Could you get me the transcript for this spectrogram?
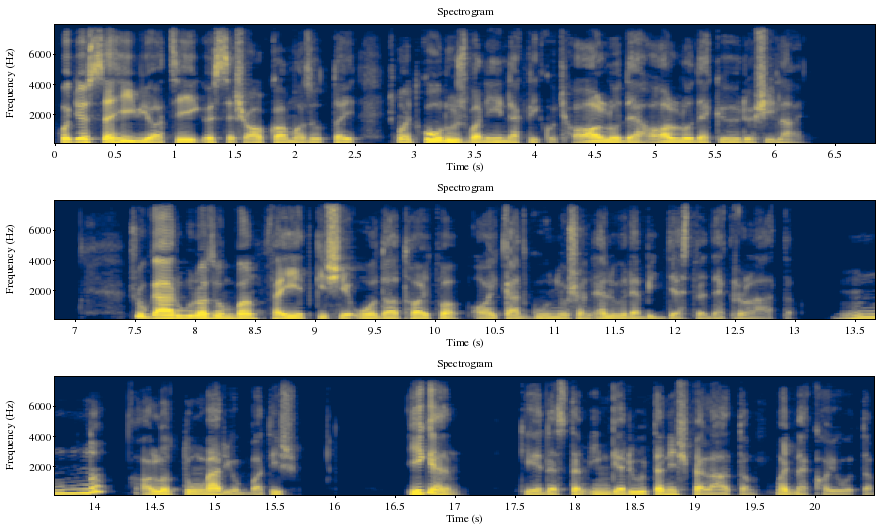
hogy összehívja a cég összes alkalmazottait, és majd kórusban éneklik, hogy hallod-e, hallod-e, kőrösi lány. Sugár úr azonban fejét kisé oldalt hajtva, ajkát gúnyosan előre bigyeztve dekralálta. – Na, hallottunk már jobbat is. – Igen? – kérdeztem ingerülten, és felálltam, majd meghajoltam.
